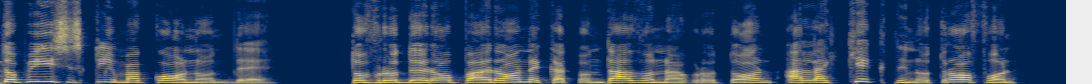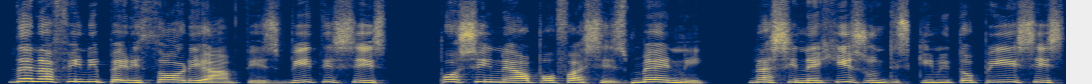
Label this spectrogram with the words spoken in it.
κινητοποιήσεις κλιμακώνονται. Το βροντερό παρόν εκατοντάδων αγροτών αλλά και κτηνοτρόφων δεν αφήνει περιθώρια αμφισβήτησης πως είναι αποφασισμένοι να συνεχίσουν τις κινητοποιήσεις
